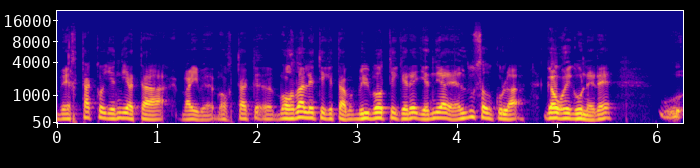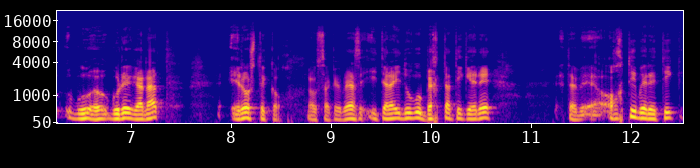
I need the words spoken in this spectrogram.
bertako jendia eta bai, bortak, bordaletik eta bilbotik ere jendia heldu zaukula gaur egun ere gu, gu, gure ganat erosteko. Gauzak, beraz, iterai dugu bertatik ere eta horti beretik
